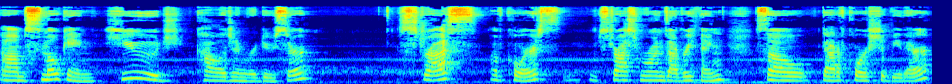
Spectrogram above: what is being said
Um, smoking, huge collagen reducer. Stress, of course, stress ruins everything. So that, of course, should be there.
